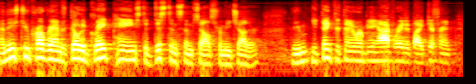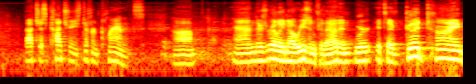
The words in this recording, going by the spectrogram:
And these two programs go to great pains to distance themselves from each other. You, you'd think that they were being operated by different, not just countries, different planets. Um, and there's really no reason for that. And we're, it's a good time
